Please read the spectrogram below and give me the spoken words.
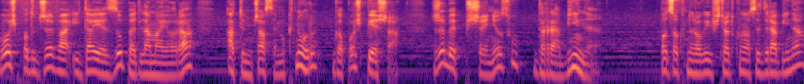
Łoś podgrzewa i daje zupę dla majora, a tymczasem knur go pośpiesza, żeby przyniósł drabinę. Po co knurowi w środku nocy drabina?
